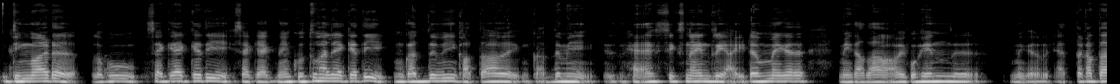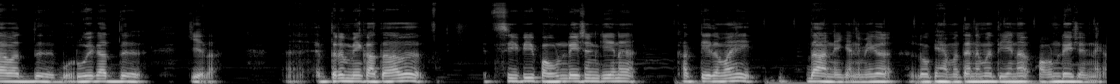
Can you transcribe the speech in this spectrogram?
ඉතිංවාට ලොකු සැකයක් ඇති සැකයක් මේ කුතු හලයක් ඇති මොකක්ද මේ කතාව? මොකක්ද මේ හැසික්නයින්ත්‍රී අයිටම් එක? මේ කතාව කොහෙන්ද? මේක ඇත්ත කතාවත්ද බොරුව එකක්ද? කියලා. ඇත්තර මේ කතාව CP ෆෞන්ඩේෂන් කියන කට්ටිය තමයි දාන්න. ගැන මේක ලෝක හැමතැනම තියෙන ෆෞන්ඩේෂන් එක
